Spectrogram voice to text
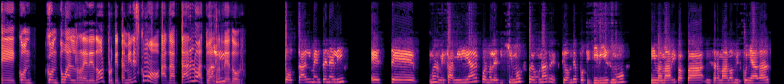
eh, con, con tu alrededor? Porque también es como adaptarlo a tu alrededor. Totalmente, Nelly. Este, bueno, mi familia, cuando les dijimos, fue una reacción de positivismo. Mi mamá, mi papá, mis hermanos, mis cuñadas,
